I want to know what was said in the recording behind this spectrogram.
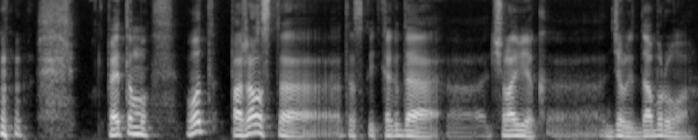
Поэтому вот, пожалуйста, так сказать, когда э, человек э, делает добро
